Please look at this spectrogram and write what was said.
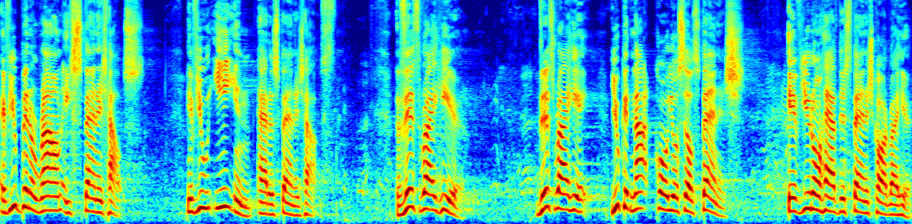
If you've been around a Spanish house, if you've eaten at a Spanish house, this right here, this right here, you could not call yourself Spanish if you don't have this Spanish card right here.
